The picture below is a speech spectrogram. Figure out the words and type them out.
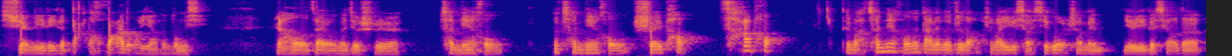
绚丽的一个大的花朵一样的东西。然后再有呢就是窜天猴。那窜天猴摔炮、擦炮，对吧？窜天猴呢，大家都知道是吧？一个小吸棍上面有一个小的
